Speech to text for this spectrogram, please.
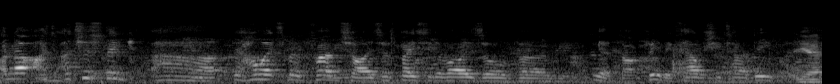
I know. I, I just think uh, the whole X-Men franchise was basically the rise of um, yeah, Dark Phoenix, how she turned evil. Yeah.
